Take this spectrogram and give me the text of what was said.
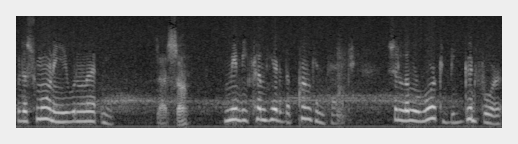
But this morning he wouldn't let me. Is that so? He made me come here to the pumpkin patch. Said a little work would be good for her.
